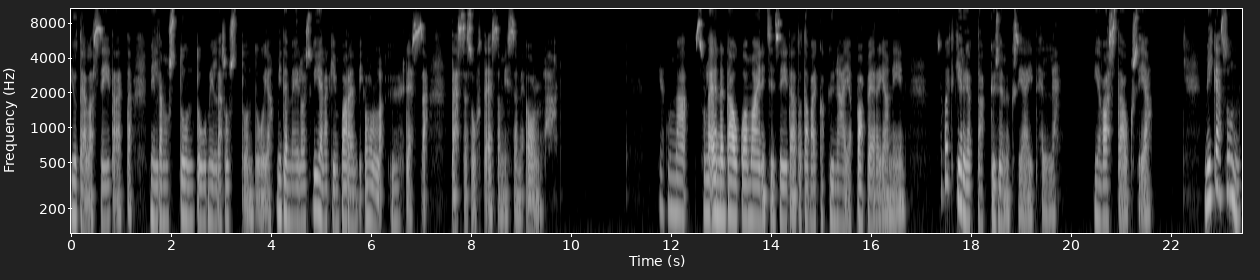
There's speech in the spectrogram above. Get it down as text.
jutella siitä, että miltä musta tuntuu, miltä susta tuntuu ja miten meillä olisi vieläkin parempi olla yhdessä tässä suhteessa, missä me ollaan. Ja kun mä sulle ennen taukoa mainitsin siitä, että ota vaikka kynää ja paperia, niin sä voit kirjoittaa kysymyksiä itselle ja vastauksia. Mikä sun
